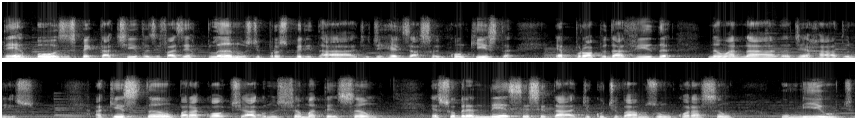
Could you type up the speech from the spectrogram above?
Ter boas expectativas e fazer planos de prosperidade, de realização e conquista é próprio da vida, não há nada de errado nisso. A questão para a qual Tiago nos chama a atenção é sobre a necessidade de cultivarmos um coração humilde,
